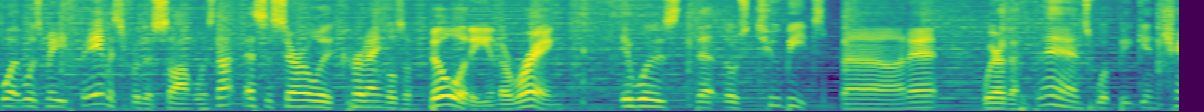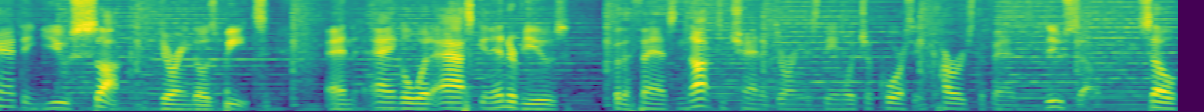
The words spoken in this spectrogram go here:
What was made famous for this song was not necessarily Kurt Angle's ability in the ring. It was that those two beats, where the fans would begin chanting "You suck" during those beats, and Angle would ask in interviews for the fans not to chant it during this theme, which of course encouraged the fans to do so. So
